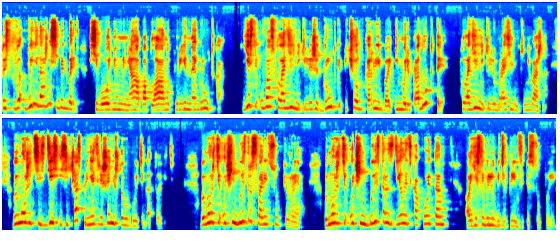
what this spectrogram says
То есть вы, вы не должны себе говорить, сегодня у меня по плану куриная грудка. Если у вас в холодильнике лежит грудка, печенка, рыба и морепродукты, холодильнике или в морозильнике, неважно, вы можете здесь и сейчас принять решение, что вы будете готовить. Вы можете очень быстро сварить суп-пюре. Вы можете очень быстро сделать какой-то, а, если вы любите, в принципе, супы,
